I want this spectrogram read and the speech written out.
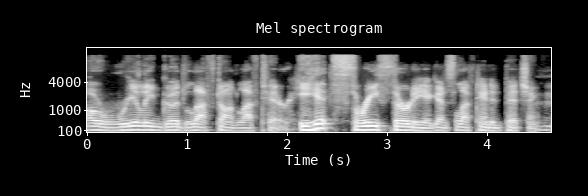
a really good left on left hitter. He hit 330 against left-handed pitching. Mm-hmm.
